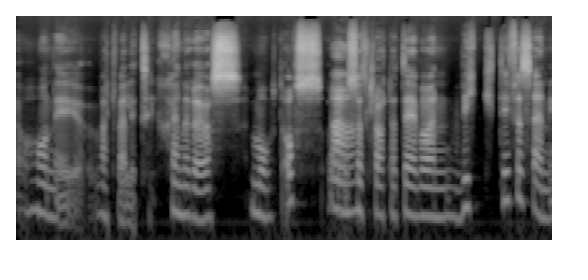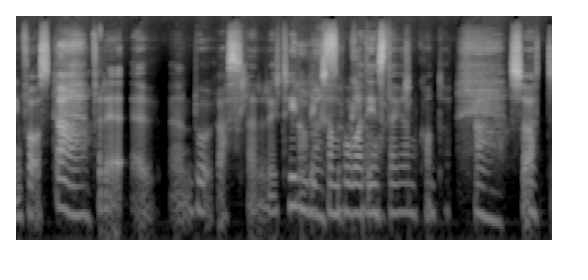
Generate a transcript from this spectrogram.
hon har varit väldigt generös mot oss. Ja. Och så att klart att det var en viktig försäljning för oss. Ja. För det, eh, då rasslade det till Ja, liksom, på vårt. Instagramkonto. Så att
